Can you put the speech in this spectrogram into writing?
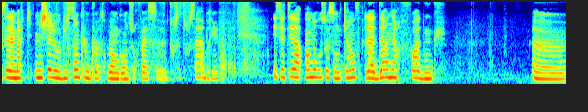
c'est la marque Michel Augustin que vous pouvez retrouver en grande surface, euh, tout ça, tout ça, bref. Et c'était à 1,75€. La dernière fois donc... Euh,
